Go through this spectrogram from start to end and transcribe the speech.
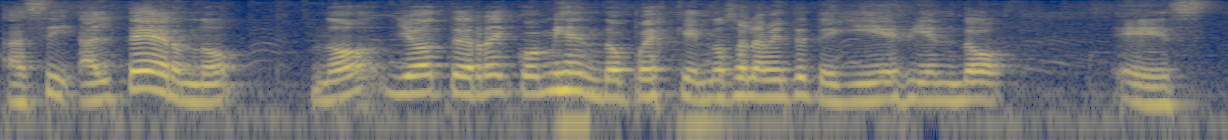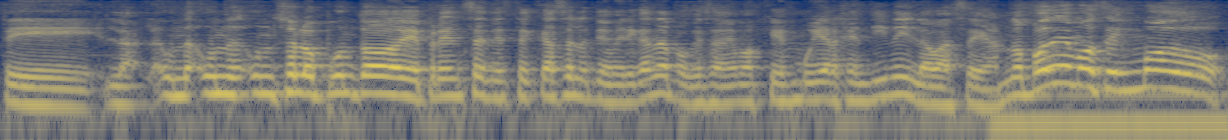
así alterno, ¿no? Yo te recomiendo pues que no solamente te guíes viendo este un solo punto de prensa en este caso latinoamericana porque sabemos que es muy argentina y la va a cegar. Nos ponemos en modo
